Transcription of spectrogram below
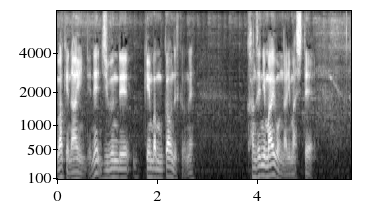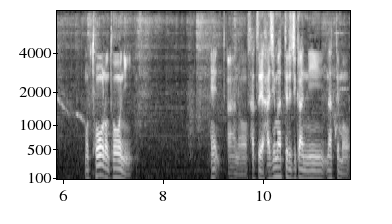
わけないんでね自分で現場向かうんですけどね完全に迷子になりましてもう当の当にね、あの撮影始まってる時間になっても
